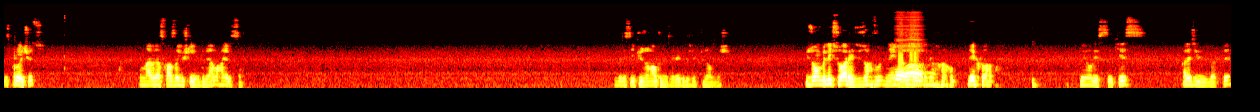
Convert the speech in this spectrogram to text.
Biz Pro 3'üz. Bunlar biraz fazla güçlü gibi duruyor ama hayırlısı. Birisi 216 mesela, birisi 315. 111'lik Suarez, 116'lık Neymar! Deco. Puyol 8. Kaleci 104'tü.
